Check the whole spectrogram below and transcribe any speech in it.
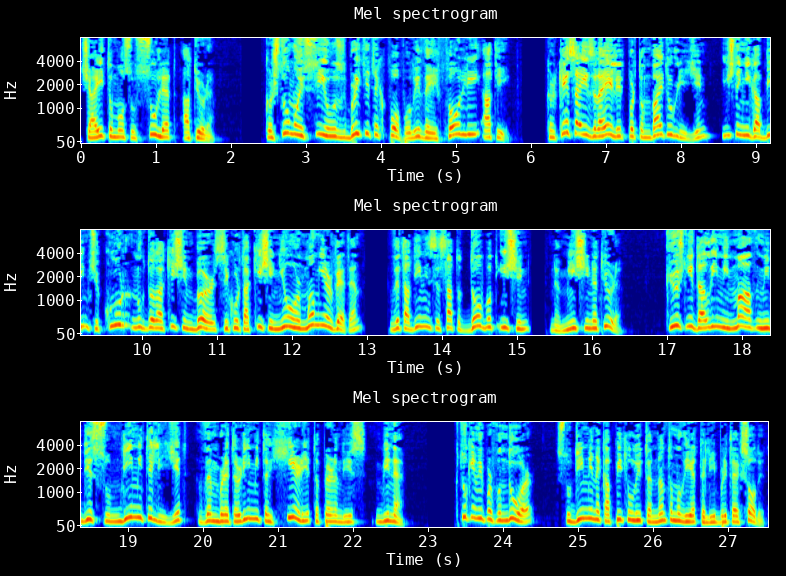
që ai të mos u sulet atyre. Kështu Moisiu zbriti tek populli dhe i foli atij. Kërkesa e Izraelit për të mbajtur ligjin ishte një gabim që kurrë nuk do ta kishin bërë sikur ta kishin njohur më mirë veten dhe ta dinin se sa të dobët ishin në mishin e tyre. Ky është një dallim i madh midis sundimit të ligjit dhe mbretërimit të hirit të Perëndisë mbi ne. Këtu kemi përfunduar studimin e kapitullit të 19 të librit të Eksodit.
